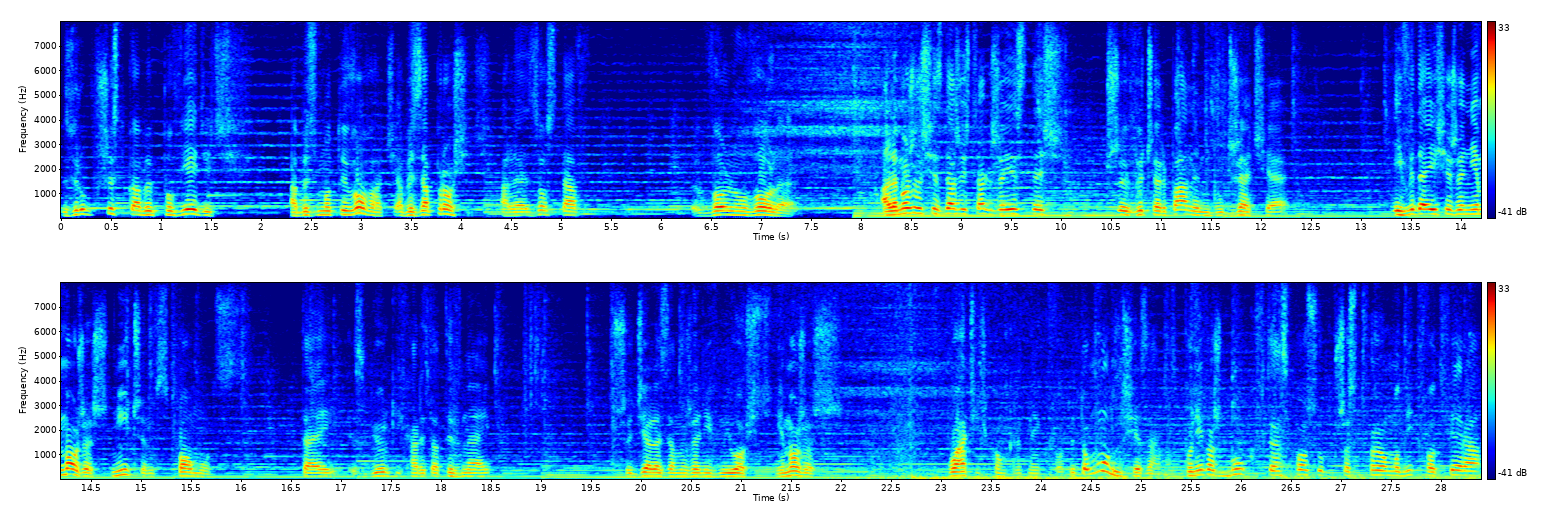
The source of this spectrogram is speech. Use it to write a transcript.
zrób wszystko, aby powiedzieć, aby zmotywować, aby zaprosić, ale zostaw wolną wolę. Ale może się zdarzyć tak, że jesteś przy wyczerpanym budżecie i wydaje się, że nie możesz niczym wspomóc tej zbiórki charytatywnej przy dziele zanurzeni w miłości. Nie możesz płacić konkretnej kwoty, to módl się za nas, ponieważ Bóg w ten sposób przez Twoją modlitwę otwiera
